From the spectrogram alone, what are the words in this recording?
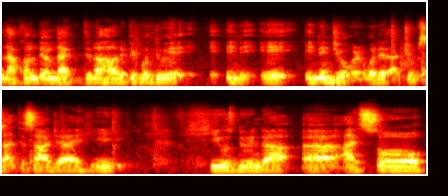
like on them like do you know how the people do it in in, in Ninja or whether that to side he he was doing that uh, I saw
